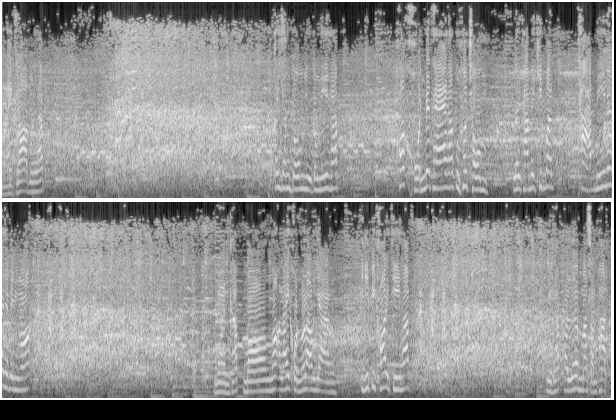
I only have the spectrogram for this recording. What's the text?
มา อีกรอบนึงครับ ก็ยังดมอยู่ตรงนี้ครับ เพราะขนแท้ๆครับคุณผู้ชม เลยทำให้คิดว่าถาดนี้น่าจะเป็นเงาะนั่นครับ มองเงาะไร้ขนของเราอย่างทีนี้พี่เคราะห์อีกทีครับ นี่ครับพอเริ่มมาสัมผัส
